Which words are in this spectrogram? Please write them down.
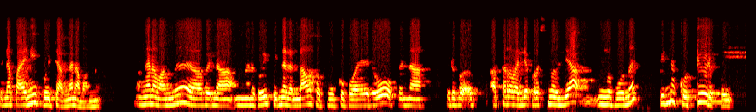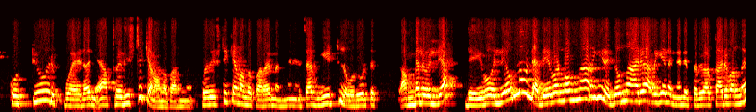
പിന്നെ പനി പോയിട്ട് അങ്ങനെ വന്നു. അങ്ങനെ വന്ന് പിന്നെ അങ്ങനെ പോയി. പിന്നെ രണ്ടാമത്തെ പൂക്ക് പോയതോ പിന്നെ ഒരു അത്ര വലിയ പ്രശ്നമില്ല ഇങ്ങ് പോന്ന്. പിന്നെ കൊട്ടിയൂർ പോയി. കൊട്ടിയൂർ പോയത് ഞാൻ പ്രതിഷ്ഠിക്കണമെന്ന് പറഞ്ഞു. പ്രതിഷ്ഠിക്കണമെന്ന് പറയുന്നത് എങ്ങനെയാ വെച്ചാൽ വീട്ടിൽ ഓരോരുത്തർ അമ്പലമില്ല ദൈവമില്ല ഒന്നുമില്ല. ദൈവമുള്ളൊന്നും അറിയില്ല. ഇതൊന്നും ആരും അറിയില്ല. ഞാൻ എത്രയോ ആൾക്കാർ വന്ന്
